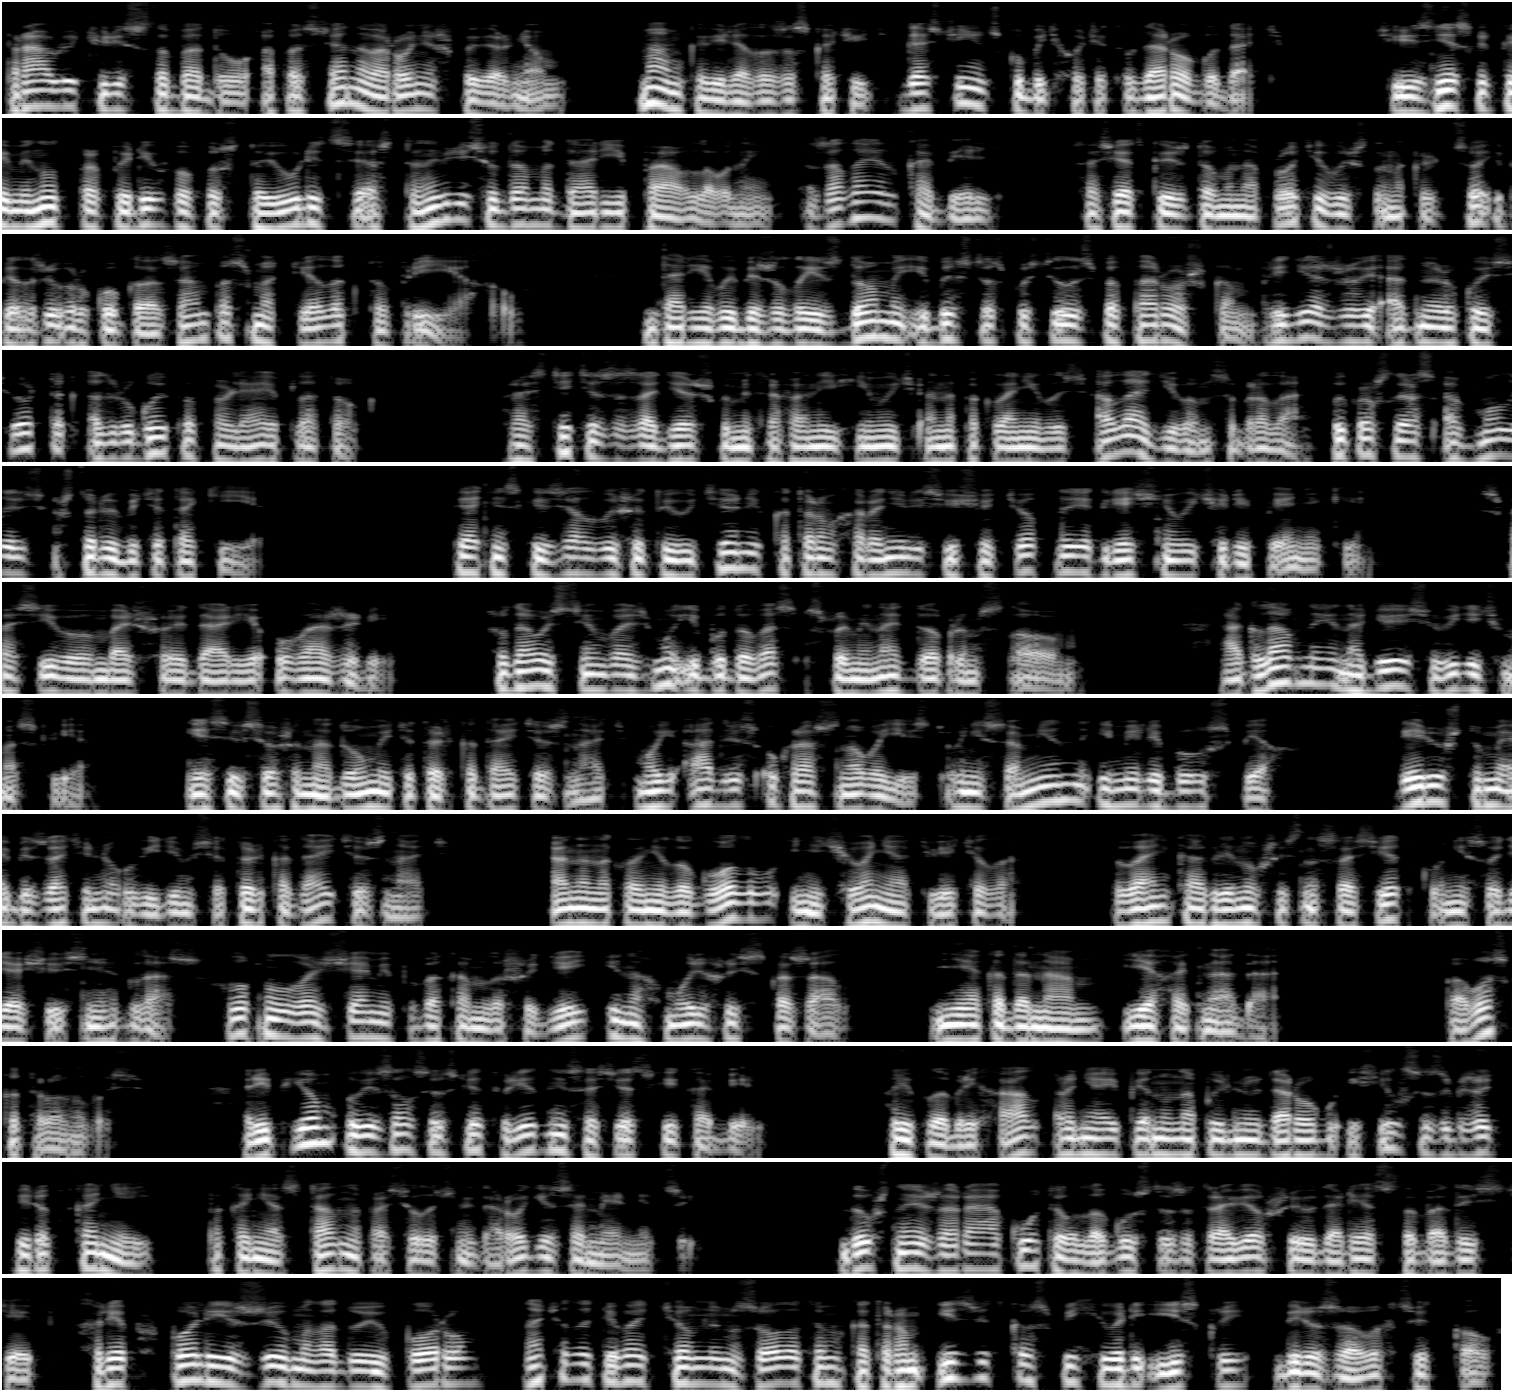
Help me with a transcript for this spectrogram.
Правлю через Слободу, а после на Воронеж повернем. Мамка велела заскочить, гостиницку быть хочет, в дорогу дать. Через несколько минут, пропылив по пустой улице, остановились у дома Дарьи Павловны. Залаял кабель. Соседка из дома напротив вышла на крыльцо и, приложив руку к глазам, посмотрела, кто приехал. Дарья выбежала из дома и быстро спустилась по порожкам, придерживая одной рукой сверток, а другой поправляя платок. «Простите за задержку, Митрофан Ефимович», — она поклонилась. «Оладьи вам собрала. Вы в прошлый раз обмолвились, что любите такие». Пятницкий взял вышитый утельник, в котором хоронились еще теплые гречневые черепенники. «Спасибо вам большое, Дарья, уважили. С удовольствием возьму и буду вас вспоминать добрым словом. А главное, надеюсь увидеть в Москве. Если все же надумаете, только дайте знать. Мой адрес у Краснова есть. Вы, несомненно, имели бы успех. Верю, что мы обязательно увидимся, только дайте знать». Она наклонила голову и ничего не ответила. Ванька, оглянувшись на соседку, не сводящую с них глаз, хлопнул вожжами по бокам лошадей и, нахмурившись, сказал «Некогда нам, ехать надо». Повозка тронулась. Репьем увязался вслед вредный соседский кобель. Хрипло брехал, роняя пену на пыльную дорогу, и сился забежать вперед коней, пока не отстал на проселочной дороге за мельницей. Душная жара окутывала густо затравевшую вдали слободы степь. Хлеб в поле, изжив молодую пору, начал отливать темным золотом, в котором изредка вспыхивали искры бирюзовых цветков.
